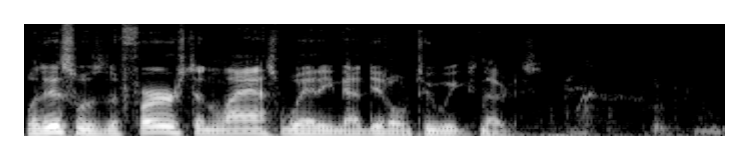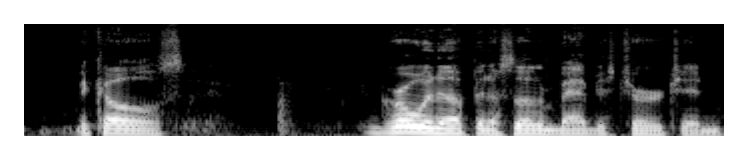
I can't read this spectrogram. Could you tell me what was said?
Well, this was the first and last wedding I did on two weeks' notice. Because growing up in a Southern Baptist church and,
